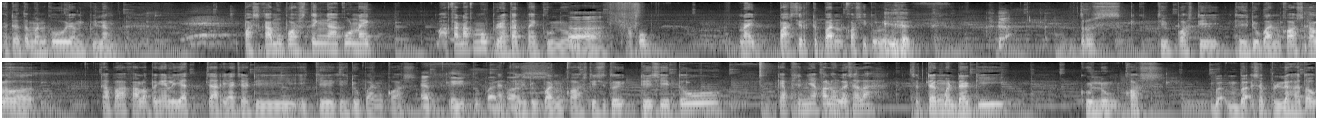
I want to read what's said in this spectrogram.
ada temanku yang bilang pas kamu posting aku naik akan aku mau berangkat naik gunung. Ah. aku naik pasir depan kos itu loh. Iya. terus di post di kehidupan kos kalau apa kalau pengen lihat cari aja di IG kehidupan kos. At kehidupan At kos. kehidupan kos. Di situ di situ captionnya kalau nggak salah sedang mendaki gunung kos mbak-mbak sebelah atau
